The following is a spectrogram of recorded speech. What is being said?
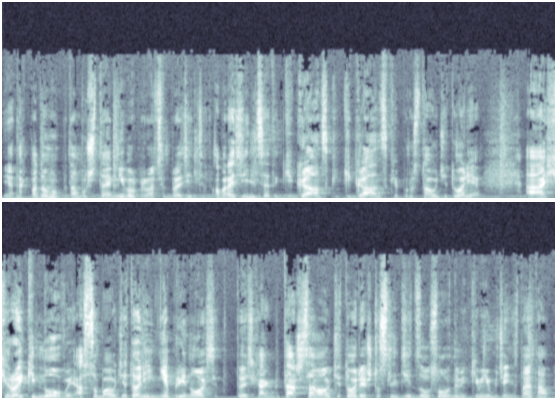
Я так подумал, потому что Мибор приносит бразильцев, а бразильцы это гигантская, гигантская просто аудитория. А Heroic и новой особо аудитории не приносит. То есть, как бы, та же самая аудитория, что следит за условными какими-нибудь, я не знаю, там,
